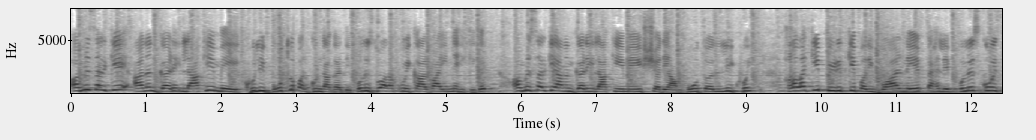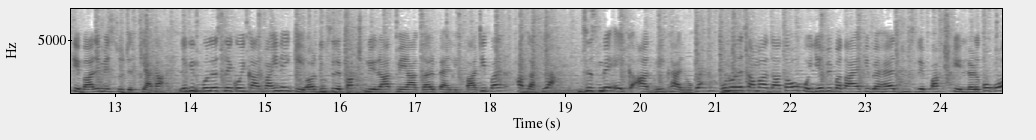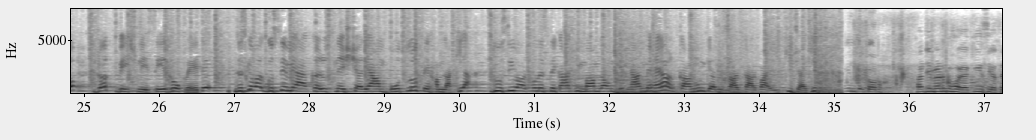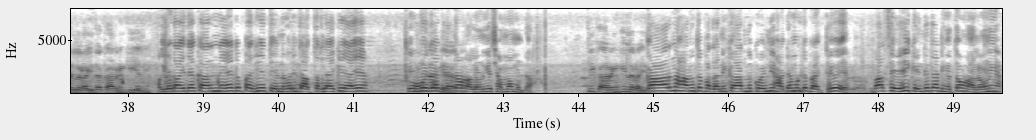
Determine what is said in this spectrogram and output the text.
अमृतसर के आनंदगढ़ इलाके में खुली बोतलों पर गुंडागर्दी पुलिस द्वारा कोई कार्रवाई नहीं की गई अमृतसर के आनंदगढ़ इलाके में शरेआम बोतल लीक हुई हालाँकि पीड़ित के परिवार ने पहले पुलिस को इसके बारे में सूचित किया था, लेकिन पुलिस ने कोई कार्रवाई नहीं की और दूसरे पक्ष ने रात में आकर पहली पार्टी पर हमला किया, जिसमें एक आदमी घायल हो गया। उन्होंने संवाददाताओं को यह भी बताया कि वह दूसरे पक्ष के लड़कों को रक्त बेचने से रोक रहे थे, जिसके बाद गुस्से में आकर उसने शरेआम बोतलों से हमला किया। दूसरी ओर पुलिस ने कहा कि मामला उनके ध्यान में है और कानून के अनुसार कार्रवाई की जाएगी। ਹਾਂਜੀ ਮੈਡਮ ਹੋਇਆ ਕੀ ਸੀ ਇੱਥੇ? ਲੜਾਈ ਦਾ ਕਾਰਨ ਕੀ ਹੈ ਜੀ? ਲੜਾਈ ਦਾ ਕਾਰਨ ਇਹ ਹੈ ਕਿ ਭਾਜੀ ਇਹ ਤਿੰਨ ਵਾਰੀ ਦਾਤਰ ਲੈ ਕੇ ਆਏ ਆ। ਕਹਿੰਦੇ ਲੈ ਕੇ ਸਾਡੀਆਂ ਆਇਆ ਧੌਣਾ ਲਾਉਣੀਆਂ ਛਾਮਾ ਮੁੰਡਾ। ਕੀ ਕਾਰਨ ਕੀ ਲੜਾਈ ਦਾ? ਕਾਰਨ ਸਾਨੂੰ ਤਾਂ ਪਤਾ ਨਹੀਂ ਕਾਰਨ ਕੋਈ ਨਹੀਂ ਸਾਡੇ ਮੁੰਡੇ ਬੈਠੇ ਹੋਏ ਆ। ਬਸ ਇਹੀ ਕਹਿੰਦੇ ਤੁਹਾਡੀਆਂ ਧੌਣਾ ਲਾਉਣੀਆਂ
